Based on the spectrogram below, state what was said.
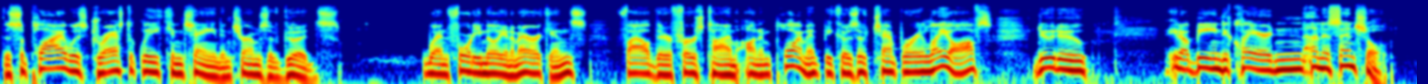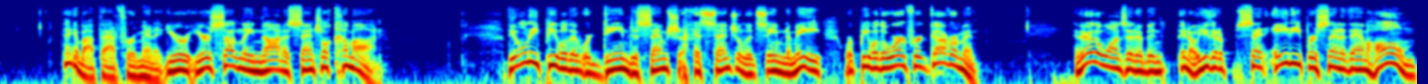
The supply was drastically contained in terms of goods when 40 million Americans filed their first time unemployment because of temporary layoffs due to you know being declared unessential. Think about that for a minute. You're you're suddenly non-essential. Come on. The only people that were deemed essential, essential, it seemed to me, were people that work for government. And they're the ones that have been, you know, you could have sent 80% of them home,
